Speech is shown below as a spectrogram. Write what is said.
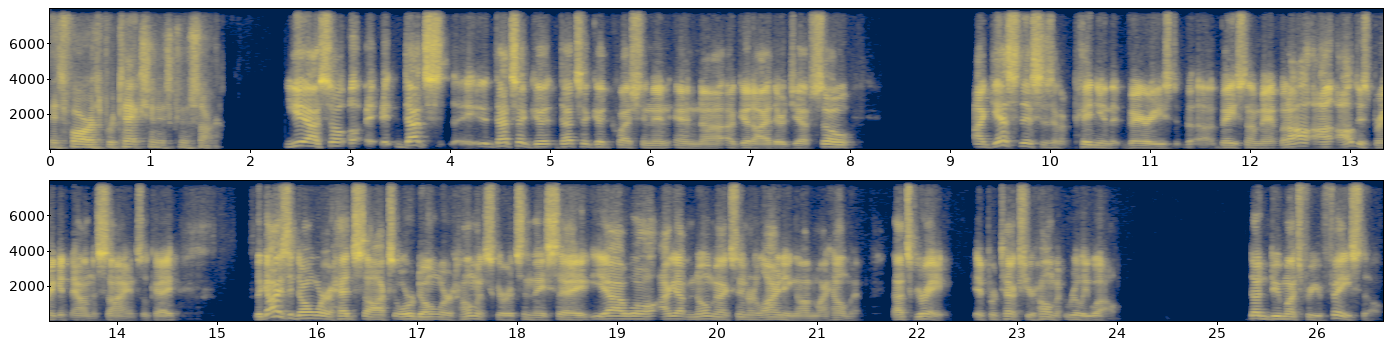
as far as protection is concerned. Yeah, so uh, that's that's a good that's a good question and, and uh, a good eye there, Jeff. So I guess this is an opinion that varies uh, based on man, but I'll, I'll just break it down to science. Okay. The guys that don't wear head socks or don't wear helmet skirts and they say, yeah, well, I got Nomex inner lining on my helmet. That's great. It protects your helmet really well. Doesn't do much for your face though.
